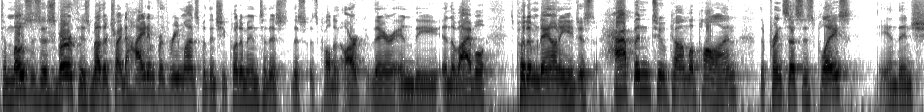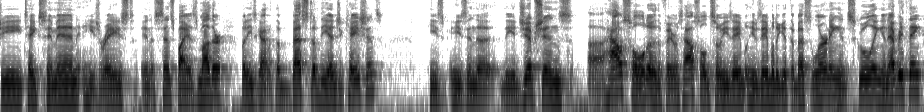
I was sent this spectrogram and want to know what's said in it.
to Moses' birth. His mother tried to hide him for three months, but then she put him into this this it's called an ark there in the in the Bible. Put him down. He just happened to come upon the princess's place and then she takes him in. He's raised, in a sense, by his mother, but he's got the best of the educations. He's, he's in the, the Egyptians' uh, household, or the Pharaoh's household, so he's able, he was able to get the best learning and schooling and everything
